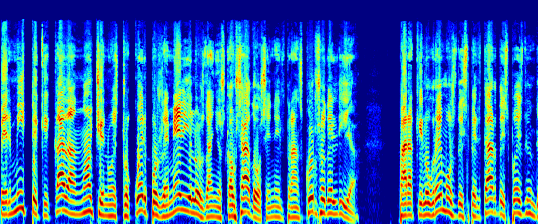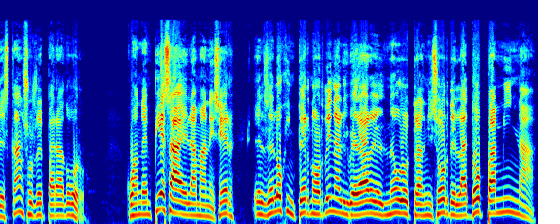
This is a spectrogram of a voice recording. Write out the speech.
permite que cada noche nuestro cuerpo remedie los daños causados en el transcurso del día, para que logremos despertar después de un descanso reparador. Cuando empieza el amanecer, el reloj interno ordena liberar el neurotransmisor de la dopamina,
